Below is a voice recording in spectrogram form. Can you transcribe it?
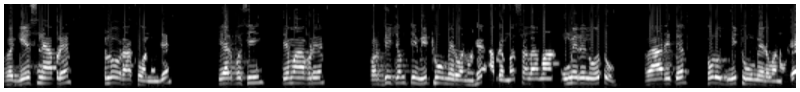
હવે ગેસને આપણે સ્લો રાખવાનું છે. ત્યાર પછી તેમાં આપણે અડધી ચમચી મીઠું ઉમેરવાનું છે. આપણે મસાલામાં ઉમેરેલું હતું. હવે આ રીતે થોડું જ મીઠું ઉમેરવાનું છે.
